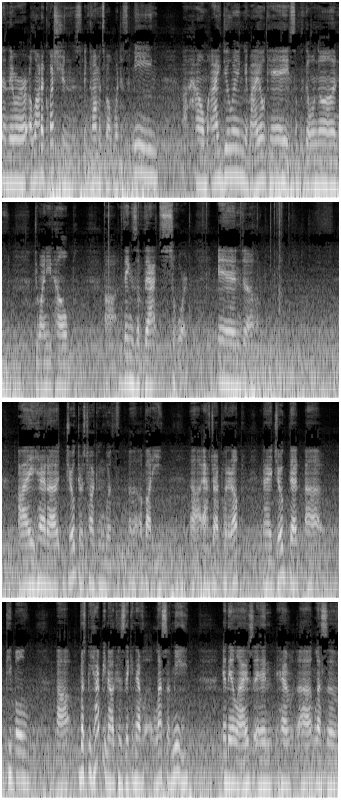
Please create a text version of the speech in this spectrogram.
then there were a lot of questions and comments about what does it mean? Uh, how am I doing? Am I okay? Is something going on? Do I need help? Uh, things of that sort. And uh, I had a joke. I was talking with uh, a buddy uh, after I put it up, and I joked that people must be happy now because they can have less of me in their lives and have less of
